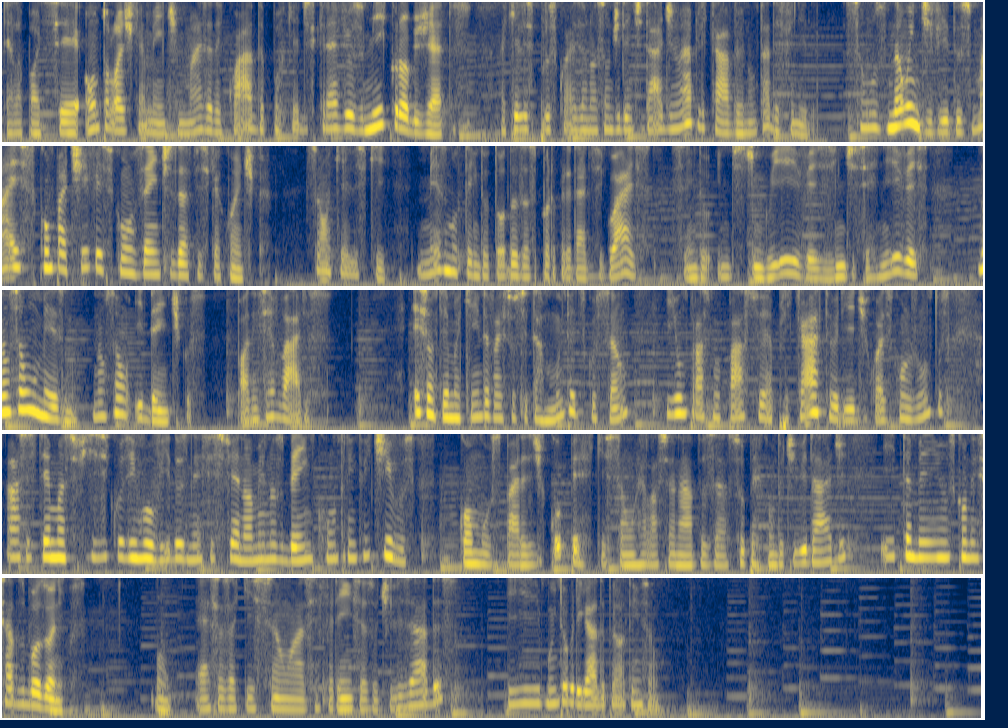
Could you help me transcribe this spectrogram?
Ela pode ser ontologicamente mais adequada porque descreve os microobjetos, aqueles para os quais a noção de identidade não é aplicável, não está definida. São os não indivíduos mais compatíveis com os entes da física quântica. São aqueles que, mesmo tendo todas as propriedades iguais, sendo indistinguíveis e indiscerníveis, não são o mesmo, não são idênticos, podem ser vários. Esse é um tema que ainda vai suscitar muita discussão e um próximo passo é aplicar a teoria de quase conjuntos a sistemas físicos envolvidos nesses fenômenos bem contraintuitivos, como os pares de Cooper, que são relacionados à supercondutividade, e também os condensados bosônicos. Essas aqui são as referências utilizadas e muito obrigado pela atenção.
